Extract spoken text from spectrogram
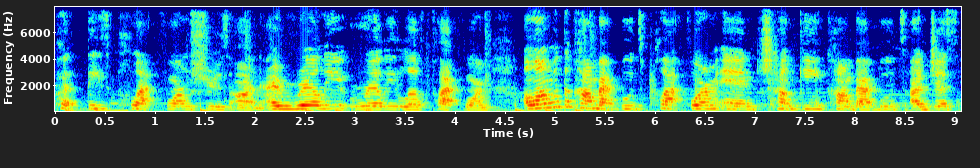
put these platform shoes on. I really, really love platform. Along with the combat boots, platform and chunky combat boots are just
